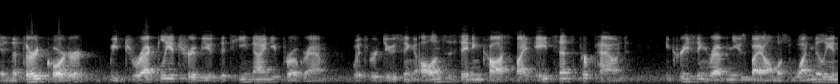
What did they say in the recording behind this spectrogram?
In the third quarter, we directly attribute the T90 program with reducing all-in sustaining costs by $0.08 per pound increasing revenues by almost $1 million,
